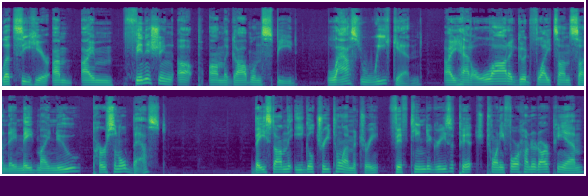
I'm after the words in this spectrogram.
let's see here. I'm I'm finishing up on the Goblin Speed. Last weekend, I had a lot of good flights on Sunday, made my new personal best based on the Eagle Tree telemetry, 15 degrees of pitch, 2400 RPM,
